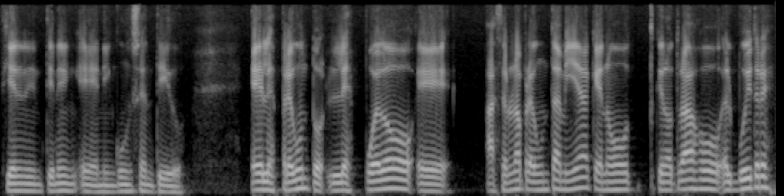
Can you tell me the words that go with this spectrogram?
tienen, tienen eh, ningún sentido. Eh, les pregunto, ¿les puedo hacer una pregunta mía que no, que no trajo el buitre?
